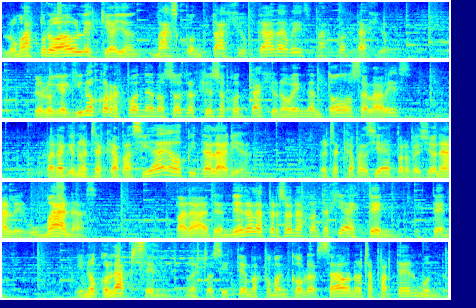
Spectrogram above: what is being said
Lo más probable es que hayan más contagios, cada vez más contagios. Pero lo que aquí nos corresponde a nosotros es que esos contagios no vengan todos a la vez, para que nuestras capacidades hospitalarias, nuestras capacidades profesionales, humanas, para atender a las personas contagiadas estén, estén, y no colapsen nuestros sistemas como han colapsado en otras partes del mundo.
